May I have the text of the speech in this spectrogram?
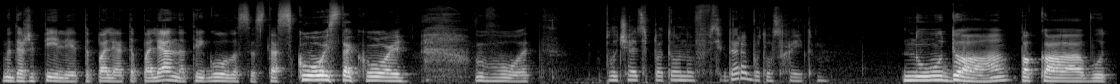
Мы даже пели «Тополя, тополя» на три голоса с тоской, с такой. Вот. Получается, Платонов всегда работал с Хаитом? Ну да, пока вот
